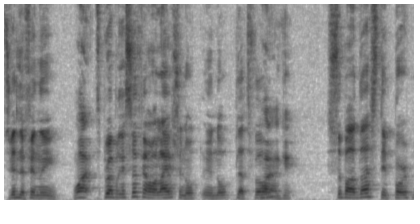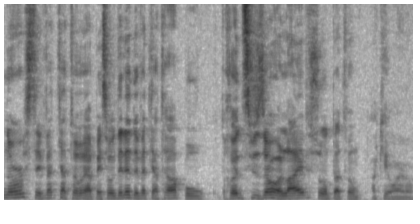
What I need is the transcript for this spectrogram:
tu viens de le finir. Ouais, Tu peux après ça faire un live sur une autre, une autre plateforme. ouais, ok. Cependant, si t'es partner, c'est 24 heures après. C'est un délai de 24 heures pour rediffuser un live sur une autre plateforme. Ok, ouais, non.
